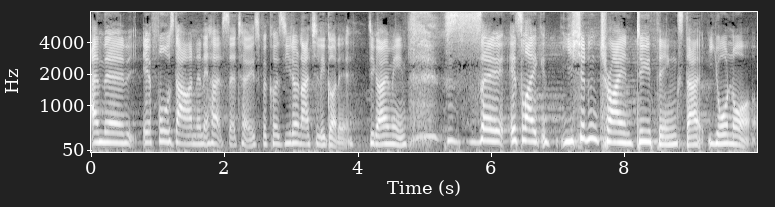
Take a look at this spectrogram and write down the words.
And then it falls down and it hurts their toes because you don't actually got it. Do you get what I mean? So it's like you shouldn't try and do things that you're not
